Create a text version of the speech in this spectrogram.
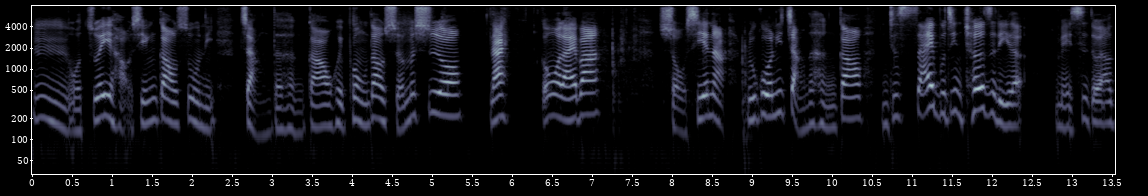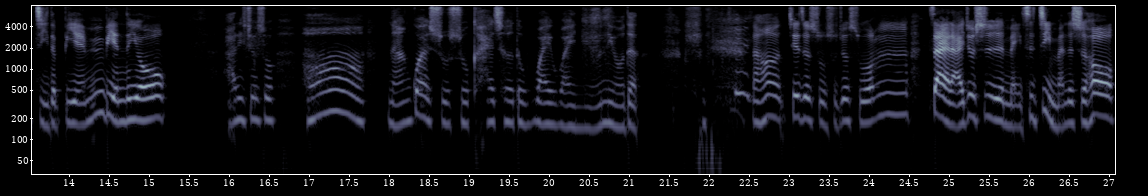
嗯，我最好先告诉你，长得很高会碰到什么事哦。来，跟我来吧。首先呐，如果你长得很高，你就塞不进车子里了，每次都要挤得扁扁的哟。阿力就说：“哦，难怪叔叔开车都歪歪扭扭的。”然后接着叔叔就说：“嗯，再来就是每次进门的时候，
